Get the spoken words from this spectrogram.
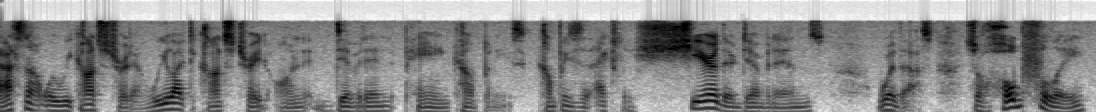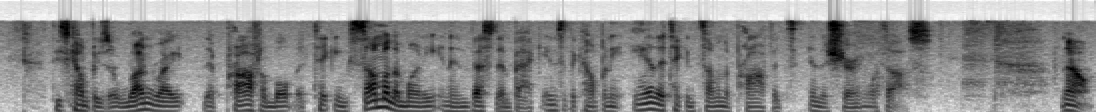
That's not what we concentrate on. We like to concentrate on dividend paying companies, companies that actually share their dividends with us. So hopefully, these companies are run right, they're profitable, they're taking some of the money and investing back into the company, and they're taking some of the profits and they're sharing with us. Now,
